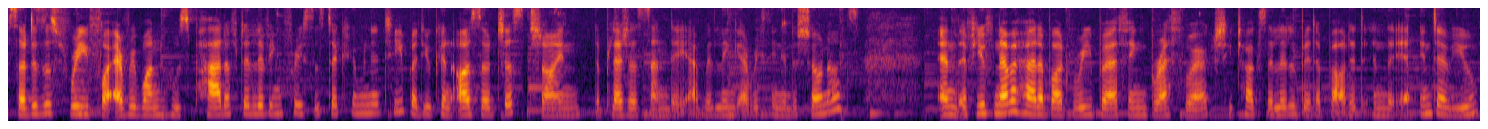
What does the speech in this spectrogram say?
So, this is free for everyone who's part of the Living Free Sister community, but you can also just join the Pleasure Sunday. I will link everything in the show notes. And if you've never heard about rebirthing breathwork, she talks a little bit about it in the uh, interview.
